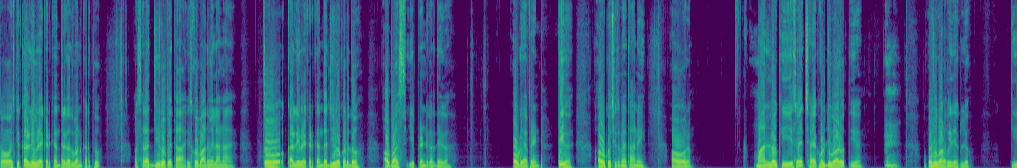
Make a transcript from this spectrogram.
तो इसके कर्ली ब्रैकेट के अंतर्गत वन कर दो। और शरद ज़ीरो पे था, इसको बाद में लाना है तो कर्ली ब्रैकेट के अंदर ज़ीरो कर दो और बस ये प्रिंट कर देगा। हो गया प्रिंट ठीक है? और कुछ इसमें था नहीं। और मान लो कि इसमें अच्छा एक और जुगाड़ होती है। वो जुगाड़ भी देख लो कि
